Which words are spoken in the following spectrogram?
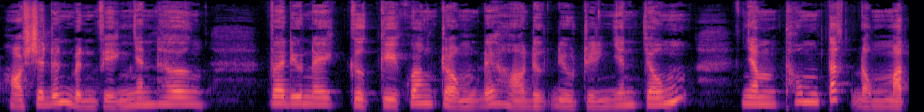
họ sẽ đến bệnh viện nhanh hơn. Và điều này cực kỳ quan trọng để họ được điều trị nhanh chóng nhằm thông tắc động mạch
